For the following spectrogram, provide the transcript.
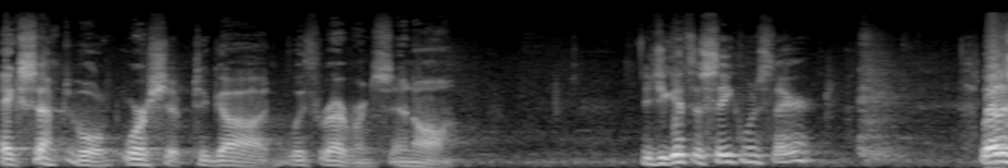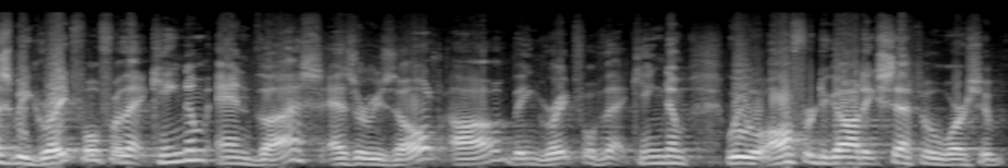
acceptable worship to God with reverence and awe. Did you get the sequence there? Let us be grateful for that kingdom, and thus, as a result of being grateful for that kingdom, we will offer to God acceptable worship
